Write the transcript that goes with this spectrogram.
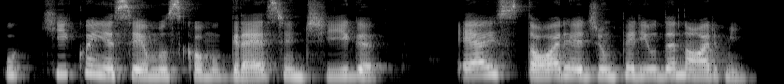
o que conhecemos como Grécia Antiga é a história de um período enorme,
